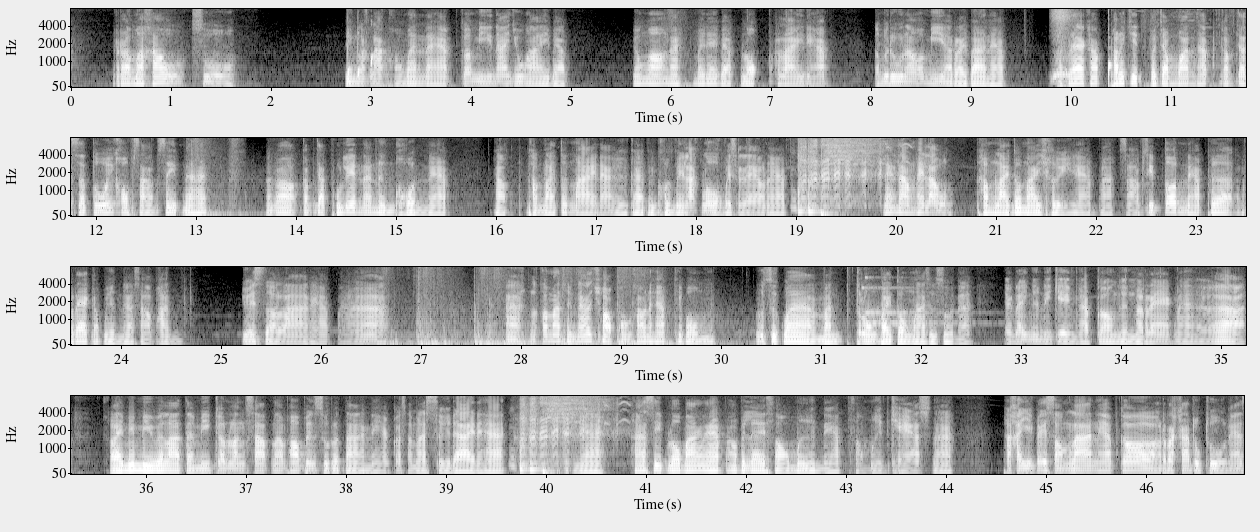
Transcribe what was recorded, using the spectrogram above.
เรามาเข้าสู่สิ่งหลักๆของมันนะครับ ก็มีหน้า UI แบบยงงๆนะ ไม่ได้แบบลกอะไรนะครับ เรามาดูนะว่ามีอะไรบ้างนะครับแบบแรกครับภารกิจประจำวันครับกำจัดศัตรูให้ครบ 30 นะฮะ แล้วก็กำจัดผู้เล่นนะหนึ่งคนนะครับครับทำลายต้นไม้นะเออกลายเป็นคนไม่รักโลกไปซะแล้วนะครับ แนะนำให้เราทำลายต้นไม้เฉยนะครับอะสามสิบต้นนะครับ เพื่อแลกกับเงินนะสามพัน US ดอลลาร์นะครับอ่าอะแล้วก็มาถึงหน้าช็อปของเขานะครับที่ผม รู้สึกว่ามันตรงไปตรงมาสุดๆนะ อยากได้เงินในเกมครับ ก็เงินมาแลกนะ เออ ใครไม่มีเวลาแต่มีกำลังทรัพย์นะ เพราะเป็นสุรต่านนะครับ ก็สามารถซื้อได้นะฮะเป็นไงห้าสิบโลบักนะครับ เอาไปเลยสองหมื่นนะครับสองหมื่นแคชนะ ถ้าใครอยากได้ 2 ล้านนะครับ ก็ราคาถูกๆนะ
